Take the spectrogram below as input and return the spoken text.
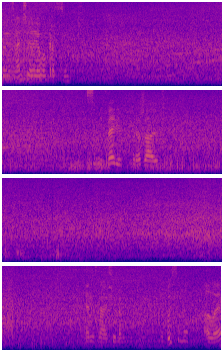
це не зменшує його красу. Самі двері вражають. Я не знаю, що там написано, але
